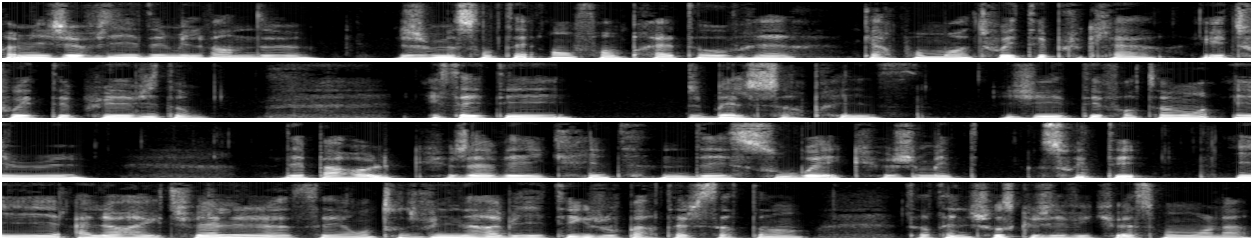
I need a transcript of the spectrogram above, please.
1er janvier 2022, je me sentais enfin prête à ouvrir, car pour moi tout était plus clair et tout était plus évident. Et ça a été une belle surprise. J'ai été fortement émue des paroles que j'avais écrites, des souhaits que je m'étais souhaité. Et à l'heure actuelle, c'est en toute vulnérabilité que je vous partage certaines choses que j'ai vécues à ce moment-là.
